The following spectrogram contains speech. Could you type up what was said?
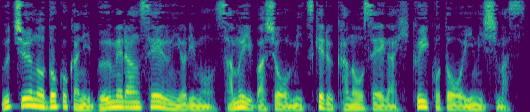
宇宙のどこかにブーメラン星雲よりも寒い場所を見つける可能性が低いことを意味します。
